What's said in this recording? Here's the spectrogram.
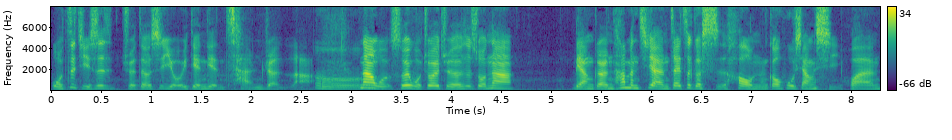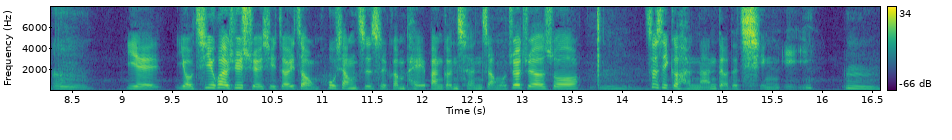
我自己是觉得是有一点点残忍啦，嗯，那我所以，我就会觉得是说，那两个人他们既然在这个时候能够互相喜欢，嗯，也有机会去学习这一种互相支持、跟陪伴、跟成长，我就会觉得说，嗯，这是一个很难得的情谊，嗯，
